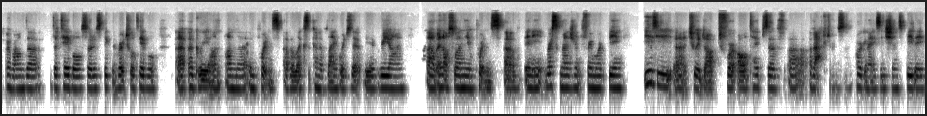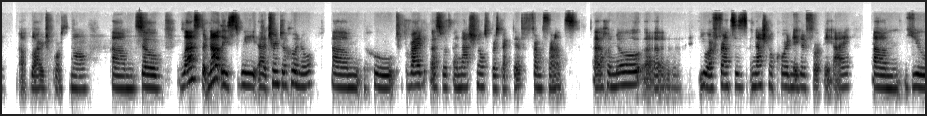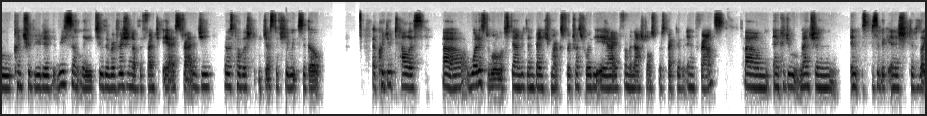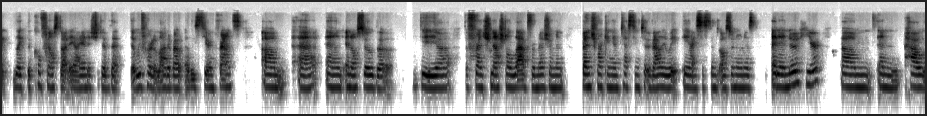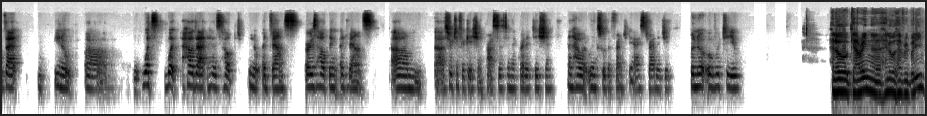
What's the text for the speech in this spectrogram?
around the, the table, so to speak, the virtual table, uh, agree on, on the importance of a lexicon of language that we agree on, um, and also on the importance of any risk management framework being easy uh, to adopt for all types of, uh, of actors, organizations, be they uh, large or small. Um, so last but not least, we uh, turn to Renaud, um, who to provide us with a national perspective from France. Uh, Renaud, uh, you are France's national coordinator for AI. Um, you contributed recently to the revision of the French AI strategy that was published just a few weeks ago. Uh, could you tell us uh, what is the role of standards and benchmarks for trustworthy AI from a national perspective in France? Um, and could you mention in specific initiatives like like the Confiance.ai initiative that that we've heard a lot about, at least here in France, um, uh, and and also the the uh, the French National Lab for Measurement, Benchmarking and Testing to Evaluate AI Systems, also known as LNE here, um, and how that you know uh, what's what how that has helped you know advance or is helping advance um, uh, certification process and accreditation and how it links with the French AI strategy. Renaud, over to you. Hello, Karin. Uh, hello, everybody.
